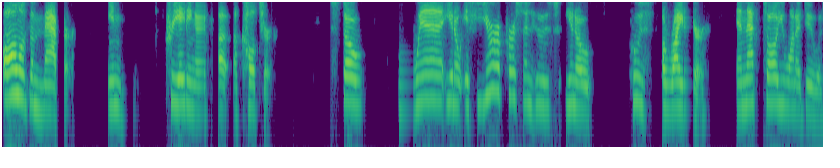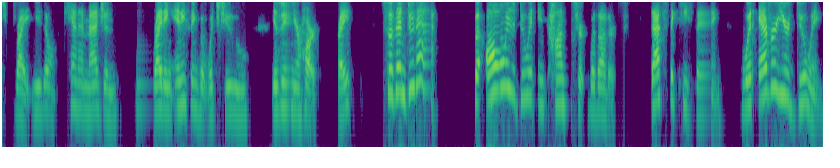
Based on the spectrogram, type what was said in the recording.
all of them matter in creating a, a, a culture so when you know if you're a person who's you know who's a writer and that's all you want to do is write you don't can't imagine writing anything but what you is in your heart right so then do that but always do it in concert with others. That's the key thing. Whatever you're doing,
